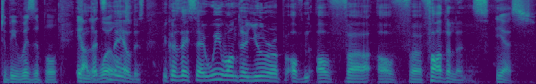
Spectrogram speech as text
to be visible in yeah, the world. let's nail this because they say we want a Europe of, of, uh, of uh, fatherlands. Yes.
